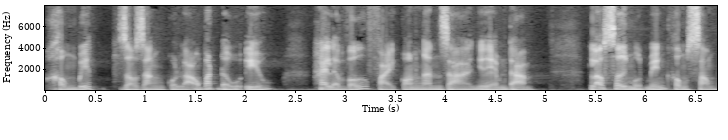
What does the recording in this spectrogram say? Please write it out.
không biết do răng của lão bắt đầu yếu Hay là vớ phải con ngăn giả như em đảm, Lão sơi một miếng không xong.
